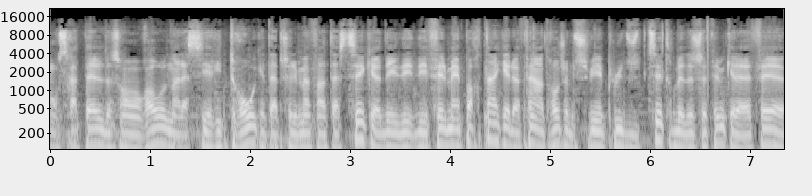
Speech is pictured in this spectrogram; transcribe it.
On, se rappelle de son rôle dans la série Trop, qui est absolument fantastique. Des, des, des films importants qu'elle a fait, entre autres, je me souviens plus du titre, mais de ce film qu'elle avait fait euh,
